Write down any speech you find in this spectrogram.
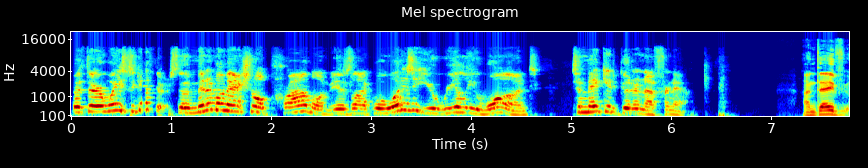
but there are ways to get there. So the minimum actionable problem is like, well, what is it you really want to make it good enough for now? And Dave,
